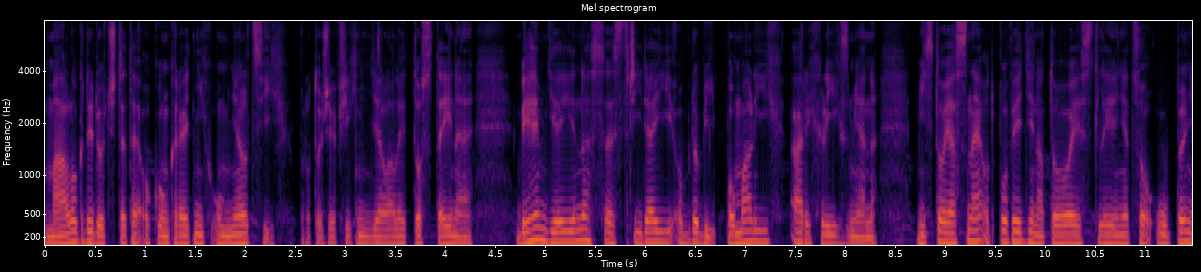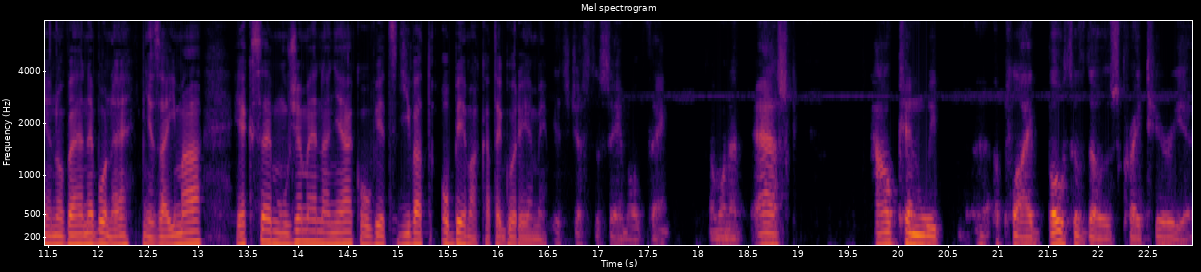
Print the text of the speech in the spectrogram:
málo kdy dočtete o konkrétních umělcích, protože všichni dělali to stejné. Během dějin se střídají období pomalých a rychlých změn. Místo jasné odpovědi na to, jestli je něco úplně nové nebo ne, mě zajímá, jak se můžeme na nějakou věc dívat oběma kategoriemi just the same old thing. I want to ask, how can we uh, apply both of those criteria?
